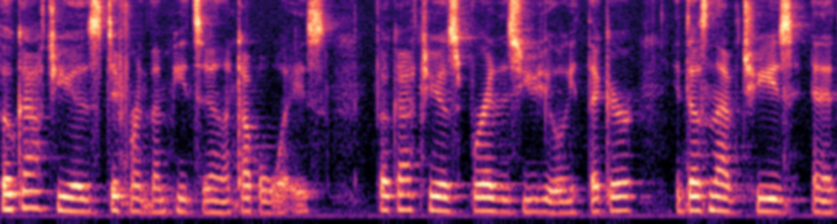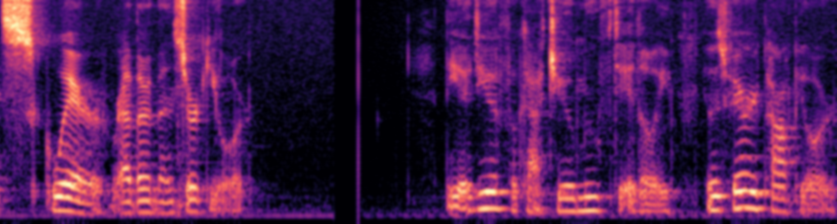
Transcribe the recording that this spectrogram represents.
Focaccia is different than pizza in a couple ways. Focaccia's bread is usually thicker, it doesn't have cheese, and it's square rather than circular. The idea of focaccia moved to Italy. It was very popular.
